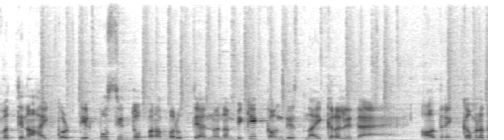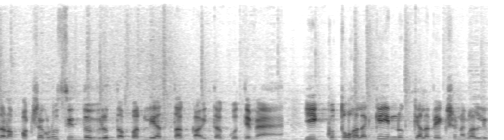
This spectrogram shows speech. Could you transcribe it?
ಇವತ್ತಿನ ಹೈಕೋರ್ಟ್ ತೀರ್ಪು ಸಿದ್ದು ಪರ ಬರುತ್ತೆ ಅನ್ನೋ ನಂಬಿಕೆ ಕಾಂಗ್ರೆಸ್ ನಾಯಕರಲ್ಲಿದೆ. ಆದ್ರೆ ಕಮಲದಳ ಪಕ್ಷಗಳು ಸಿದ್ದು ವಿರುದ್ಧ ಬರಲಿ ಅಂತ ಕಾಯ್ತಾ ಕೂತಿವೆ. ಈ ಕುತೂಹಲಕ್ಕೆ ಇನ್ನು ಕೆಲವೇ ಕ್ಷಣಗಳಲ್ಲಿ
